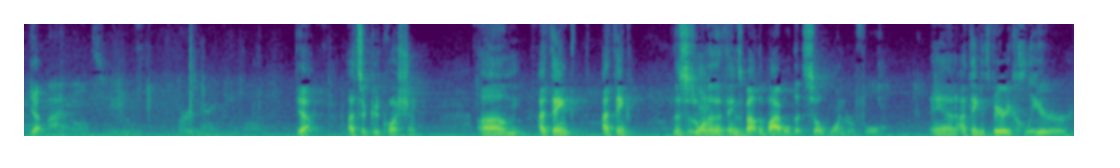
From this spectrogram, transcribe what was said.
of the Bible to ordinary people? Yeah, that's a good question. Um, I think I think this is one of the things about the Bible that's so wonderful, and I think it's very clear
